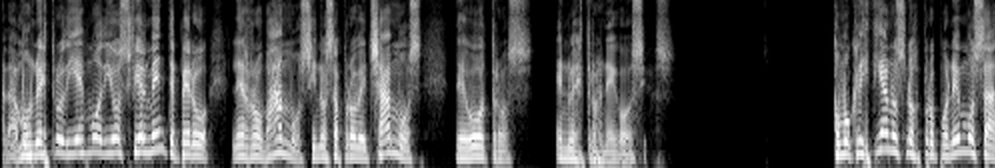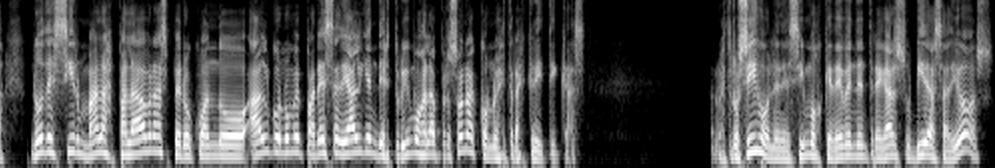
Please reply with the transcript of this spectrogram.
damos nuestro diezmo a Dios fielmente, pero le robamos y nos aprovechamos de otros en nuestros negocios. Como cristianos nos proponemos a no decir malas palabras, pero cuando algo no me parece de alguien, destruimos a la persona con nuestras críticas. A nuestros hijos le decimos que deben de entregar sus vidas a Dios,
